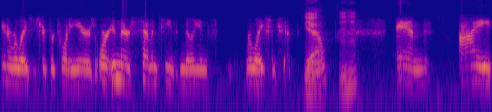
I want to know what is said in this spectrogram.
in a relationship for 20 years or in their 17th millionth relationship. Yeah. You know? Mm-hmm. and I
